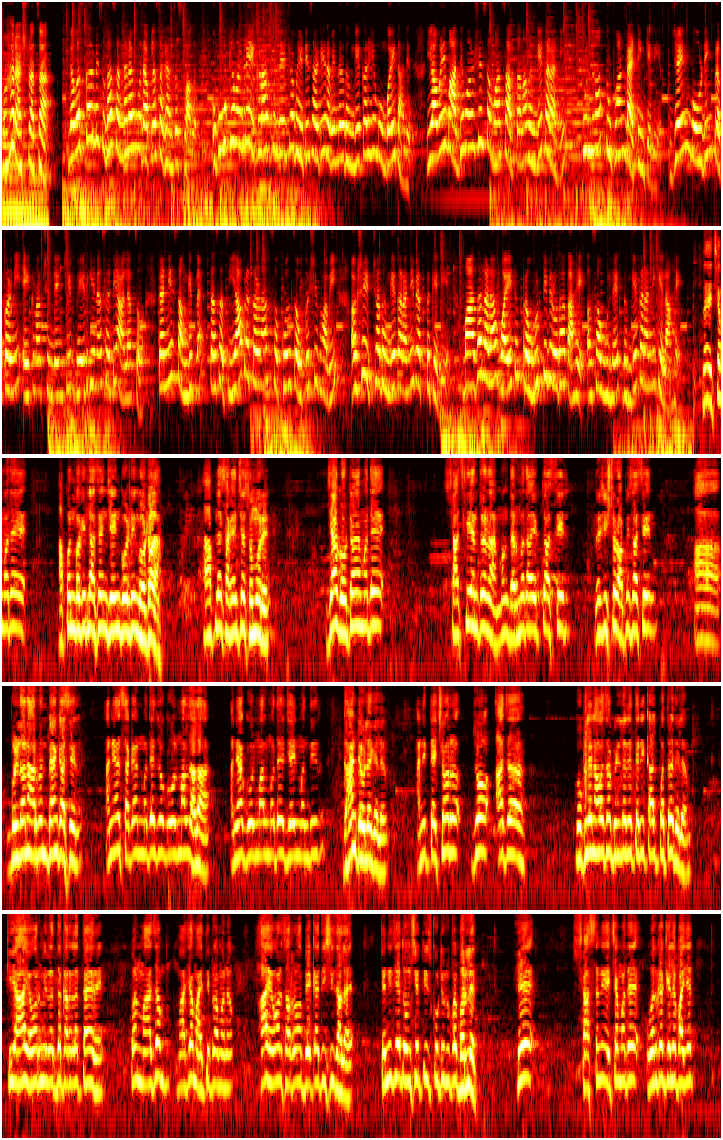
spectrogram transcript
महाराष्ट्राचा. नमस्कार मी सुद्धा संध्याकाळमध्ये आपलं सगळ्यांचं स्वागत. उपमुख्यमंत्री एकनाथ शिंदेच्या भेटीसाठी रवींद्र धंगेकर हे मुंबईत आलेत. यावेळी माध्यमांशी संवाद साधताना धंगेकरांनी पुन्हा तुफान बॅटिंग केली आहे. जैन बोर्डिंग प्रकरणी एकनाथ शिंदेची भेट घेण्यासाठी आल्याचं त्यांनी सांगितलंय. तसंच या प्रकरणात सखोल चौकशी व्हावी अशी इच्छा धंगेकरांनी व्यक्त केली आहे. माझा लढा वाईट प्रवृत्तीविरोधात आहे असा उल्लेख धंगेकरांनी केला आहे. नाही याच्यामध्ये आपण बघितलं असेल जैन बोर्डिंग घोटाळा. हा आपल्या सगळ्यांच्या समोर आहे. ज्या घोटाळ्यामध्ये शासकीय यंत्रणा मग धर्मदा आयुक्त असतील रजिस्टर ऑफिस असेल बुलढाणा अर्बन बँक असेल आणि या सगळ्यांमध्ये जो गोलमाल झाला आणि या गोलमालमध्ये जैन मंदिर घाण ठेवलं गेलं आणि त्याच्यावर जो आज गोखले नावाचा बिल्डर आहे त्यांनी काल पत्र दिलं. की हा व्यवहार मी रद्द करायला तयार आहे. पण माझं माझ्या माहितीप्रमाणे हा व्यवहार सर्व बेकायदेशीर झाला आहे त्यांनी जे दोनशे तीस कोटी रुपये भरलेत हे शासनाने याच्यामध्ये वर्ग केले पाहिजेत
